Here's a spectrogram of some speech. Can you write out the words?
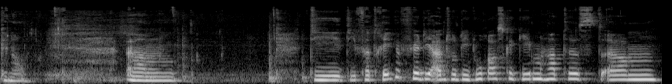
Genau. Ähm, die, die Verträge für die Antwort, die du rausgegeben hattest, ähm,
